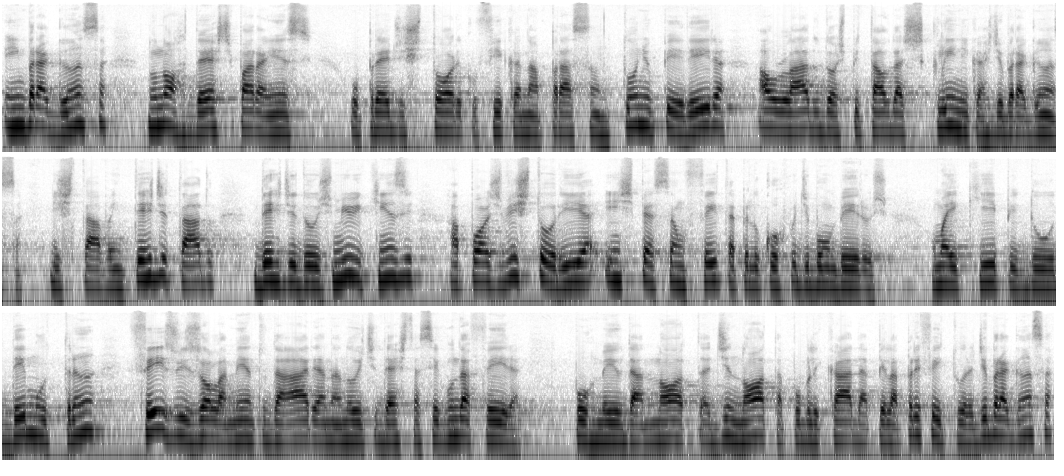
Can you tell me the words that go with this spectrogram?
em Bragança, no Nordeste Paraense. O prédio histórico fica na Praça Antônio Pereira, ao lado do Hospital das Clínicas de Bragança. Estava interditado desde 2015, após vistoria e inspeção feita pelo Corpo de Bombeiros. Uma equipe do Demutran fez o isolamento da área na noite desta segunda-feira. Por meio da nota de nota publicada pela Prefeitura de Bragança,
